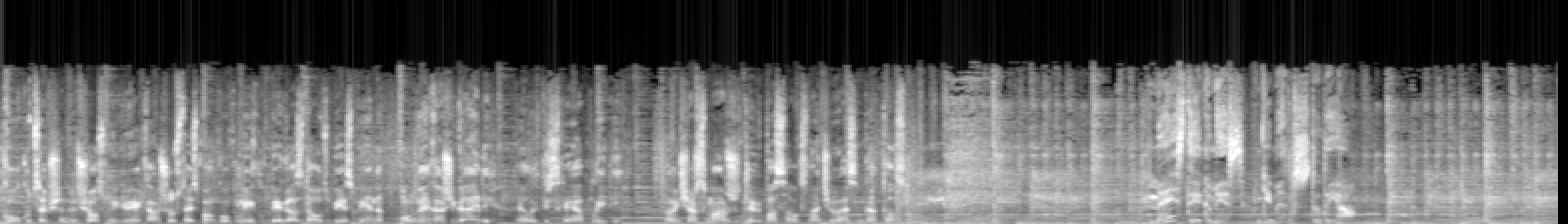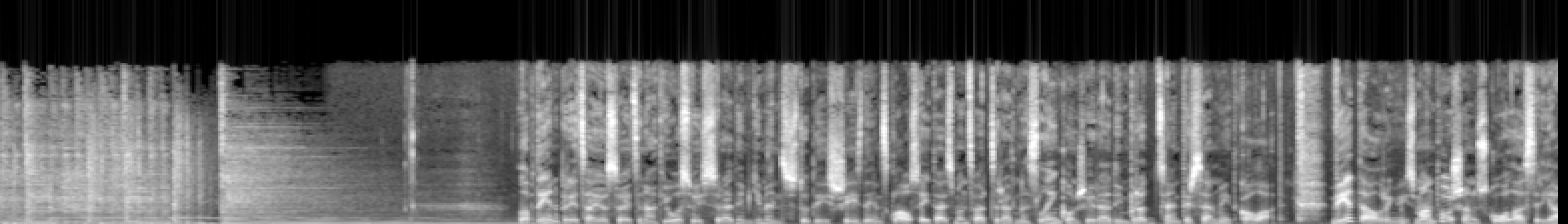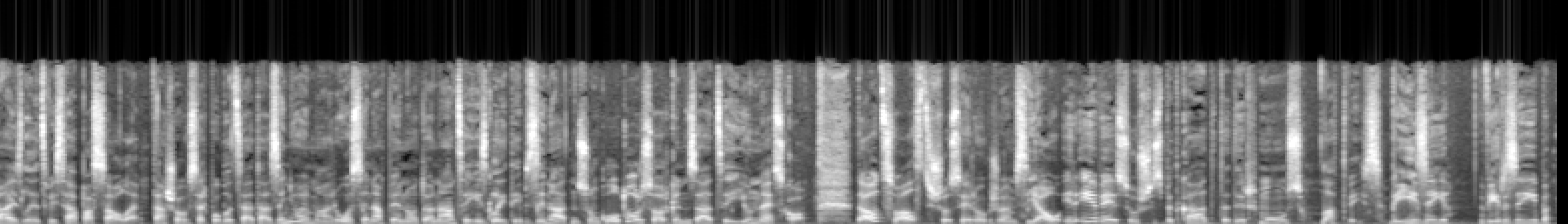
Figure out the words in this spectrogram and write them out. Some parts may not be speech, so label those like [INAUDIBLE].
Kūku cepšana ir šausmīgi vienkārši. Uztais pankūku mīklu, piegāz daudz biespiena un vienkārši gaidi elektriskajā plītī. Viņš ar smaržu tevi pasaugs, naču esam gatavs. Mēs tiekamies ģimenes studijā. Labdien! Priecājos sveicināt jūs visus redzējumu ģimenes studijas šīs dienas klausītājus. Mans vārds ir Agnēs Linka, un šī redzējuma producente ir Sarmīta Kolāte. Vietāluņu izmantošanu skolās ir jāaizliedz visā pasaulē. Tā šovasar publicētā ziņojumā rosina apvienoto nāciju izglītības zinātnes un kultūras organizācija UNESCO. Daudzas valstis šos ierobežojumus jau ir ieviesušas, bet kāda tad ir mūsu Latvijas vīzija, virzība,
